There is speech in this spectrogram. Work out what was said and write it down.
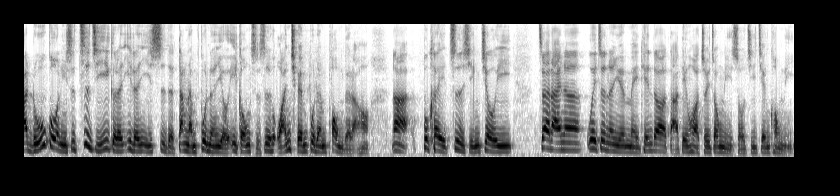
啊。如果你是自己一个人一人一室的，当然不能有一公尺，是完全不能碰的了哈。那不可以自行就医。再来呢，卫生人员每天都要打电话追踪你，手机监控你。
